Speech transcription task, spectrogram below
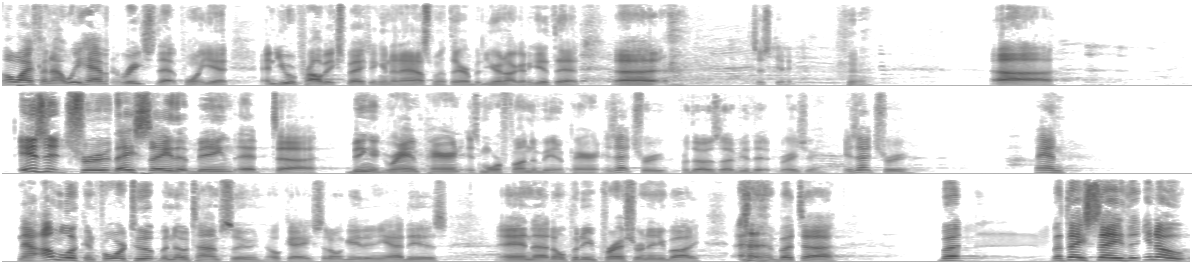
my wife and I, we haven't reached that point yet, and you were probably expecting an announcement there, but you're not going to get that. Uh, just kidding. is it true? They say that being that uh, being a grandparent is more fun than being a parent. Is that true for those of you that raise your hand? Is that true? Man, now I'm looking forward to it, but no time soon. Okay, so don't get any ideas, and uh, don't put any pressure on anybody. but uh, but but they say that you know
